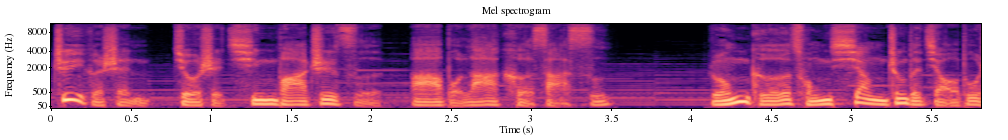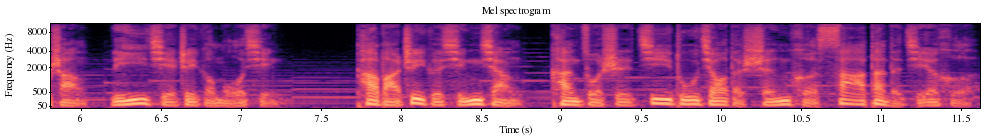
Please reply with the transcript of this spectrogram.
这个神就是青蛙之子阿布拉克萨斯。荣格从象征的角度上理解这个模型，他把这个形象看作是基督教的神和撒旦的结合，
